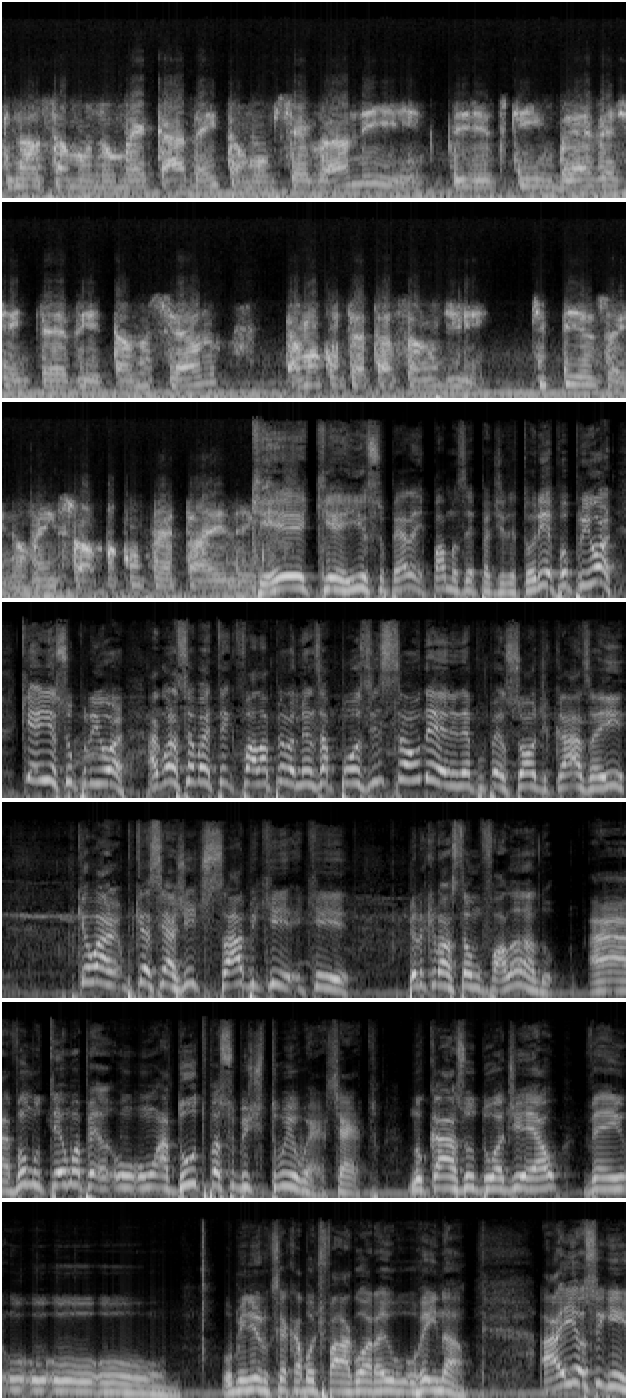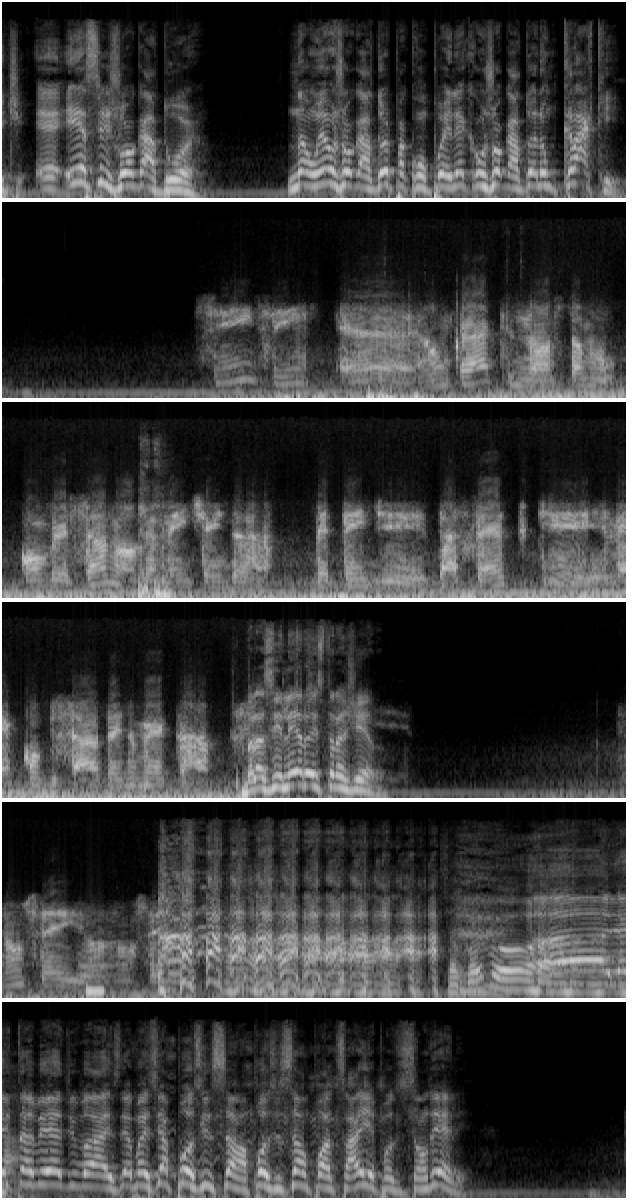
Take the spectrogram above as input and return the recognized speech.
que nós estamos no mercado aí, estamos observando e acredito que em breve a gente deve estar tá anunciando. É uma contratação de, de peso aí, não vem só para completar ele aí. Que que isso? Pera aí, palmas aí pra diretoria, pro Prior. Que isso, Prior? Agora você vai ter que falar pelo menos a posição dele, né, pro pessoal de casa aí. Porque, porque assim, a gente sabe que, que pelo que nós estamos falando, ah, vamos ter uma, um, um adulto para substituir o Ware, certo? No caso do Adiel, vem o, o, o, o, menino que você acabou de falar agora, o, o Reinan. Aí é o seguinte, é, esse jogador não é um jogador para compor elenco, é um jogador, é um craque. Sim, sim. É, é um craque, nós estamos conversando, obviamente ainda depende dar certo, que ele é cobiçado aí no mercado. Brasileiro ou estrangeiro? Não sei, eu não sei. Essa foi boa. Ah, e aí também é demais, né? Mas e a posição? A posição pode sair, a posição dele?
